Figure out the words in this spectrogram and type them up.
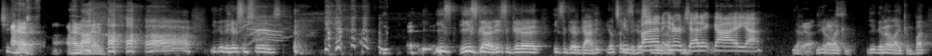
Chief I Mason? haven't. I haven't met him. You're gonna hear some stories. He's he's good. He's a good he's a good guy. He, he'll tell He's you the history. of fun, energetic guy. Yeah. Yeah, Yeah, you're gonna nice. like him. You're gonna like him. But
